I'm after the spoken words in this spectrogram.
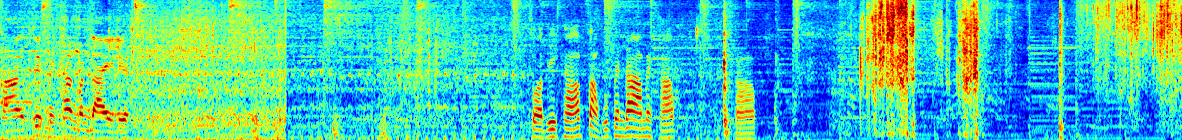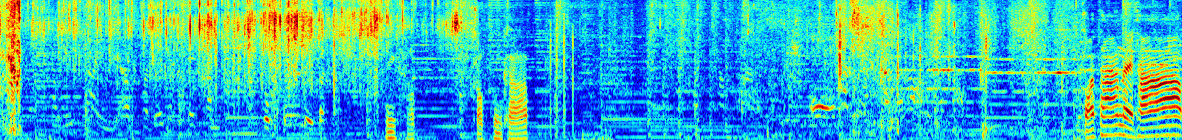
ทางขึ้นเป็นขั้นบันไดเลยสวัสดีครับสั่งฟู้ดแพนด้าไหมครับครับ นี่ครับ ขอบคุณครับขอทางหน่อยครับ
